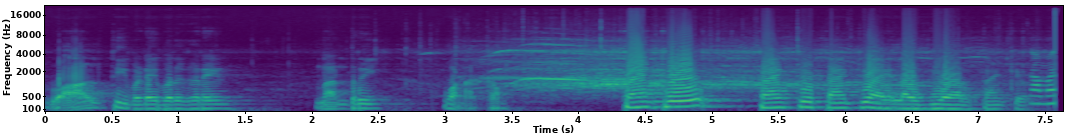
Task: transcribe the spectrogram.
வாழ்த்தி விடைபெறுகிறேன். நன்றி வணக்கம். Thank you thank you thank you I love you all thank you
